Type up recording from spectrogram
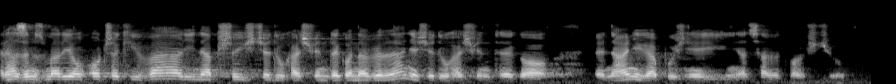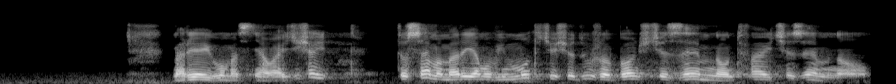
Razem z Marią oczekiwali na przyjście Ducha Świętego, na wylanie się Ducha Świętego na nich, a później na cały Kościół. Maria ich umacniała. I dzisiaj to samo Maryja mówi: módlcie się dużo, bądźcie ze mną, trwajcie ze mną.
